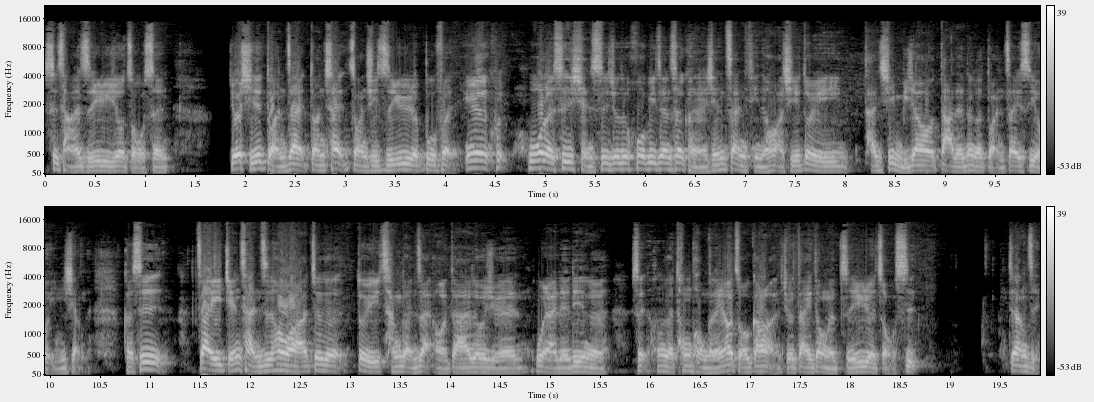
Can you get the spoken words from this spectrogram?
市场的殖利率就走升，尤其是短债、短债、短期殖利率的部分，因为沃勒斯显示就是货币政策可能先暂停的话，其实对于弹性比较大的那个短债是有影响的。可是在于减产之后啊，这个对于长短债哦，大家都觉得未来的那个是那个通膨可能要走高了，就带动了殖利率的走势。这样子，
